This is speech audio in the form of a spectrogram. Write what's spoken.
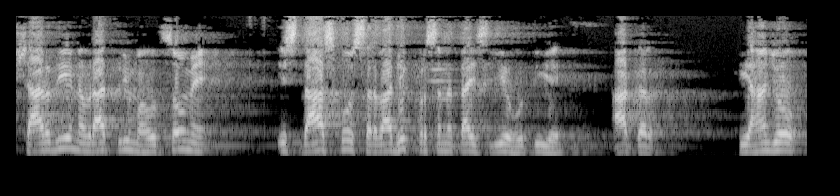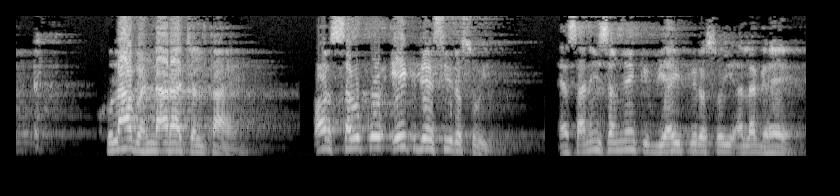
शारदीय नवरात्रि महोत्सव में इस दास को सर्वाधिक प्रसन्नता इसलिए होती है, आकर यहाँ जो खुला भंडारा चलता है, और सबको एक जैसी रसोई। ऐसा नहीं समझें कि वीआईपी रसोई अलग है।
